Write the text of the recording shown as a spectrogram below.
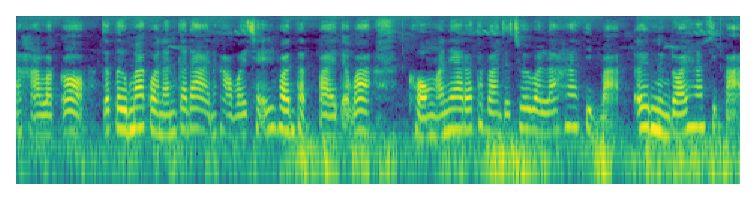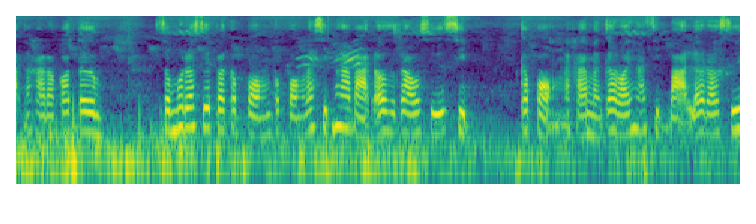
นะคะ แล้วก็จะเติมมากกว่านั้นก็ได้นะคะ ไว้ใช้วันถัดไป แต่ว่าของอันเนี้รัฐบาลจะช่วยวันละ 50 บาท เอ้ย150 บาทนะคะ แล้วก็เติมสมมุติเราซื้อปลากระป๋องกระป๋องละ 15 บาท เราเราซื้อ 10 กระป๋องนะคะ มันก็ 150 บาท แล้วเราซื้อ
